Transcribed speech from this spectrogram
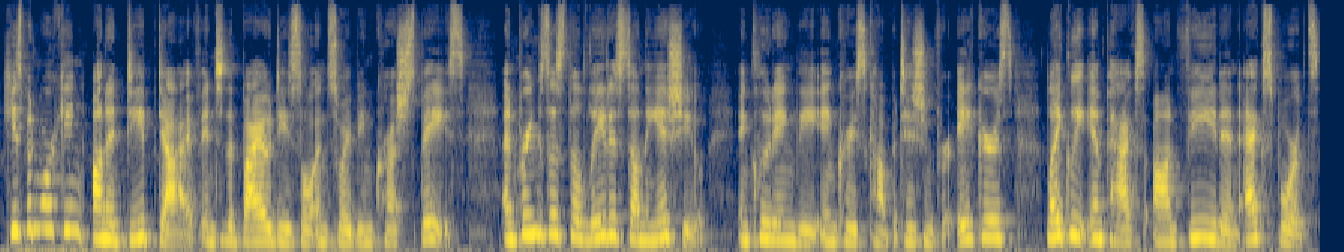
He's been working on a deep dive into the biodiesel and soybean crush space and brings us the latest on the issue, including the increased competition for acres, likely impacts on feed and exports,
